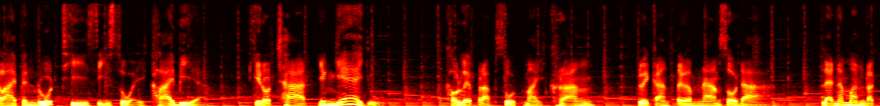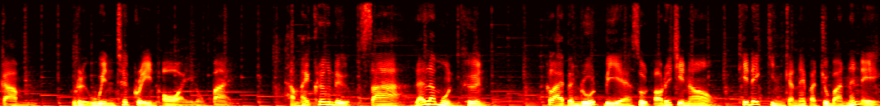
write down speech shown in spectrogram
กลายเป็น root tea สีสวยคล้ายเบียร์ที่รสชาติยังแย่อยู่ เขาเลยปรับสูตรใหม่อีกครั้ง โดยการเติมน้ำโซดา และน้ำมันระกำหรือ wintergreen oil ลงไปทำให้เครื่องดื่มซ่าและละมุนขึ้น กลายเป็นรูทเบียร์สูตร original ที่ได้กินกันในปัจจุบันนั่นเอง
